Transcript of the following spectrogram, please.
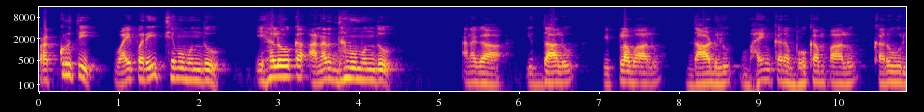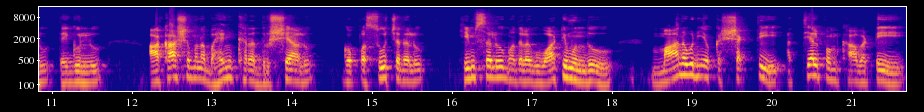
ప్రకృతి వైపరీత్యము ముందు ఇహలోక అనర్ధము ముందు అనగా యుద్ధాలు విప్లవాలు దాడులు భయంకర భూకంపాలు కరువులు తెగుళ్ళు ఆకాశమున భయంకర దృశ్యాలు గొప్ప సూచనలు హింసలు మొదలగు వాటి ముందు మానవుని యొక్క శక్తి అత్యల్పం కాబట్టి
